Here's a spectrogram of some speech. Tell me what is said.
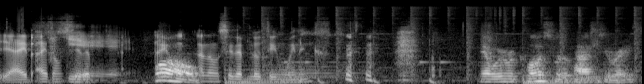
Yeah, I, I don't see the. I, Whoa. I don't see the blue team winning. Yeah, we were close for the past two races.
